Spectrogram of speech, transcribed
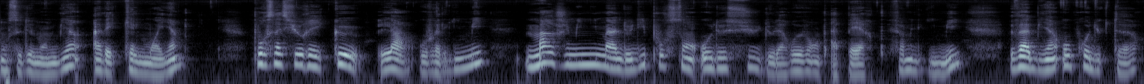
on se demande bien avec quels moyens, pour s'assurer que, là, marge minimale de 10% au-dessus de la revente à perte, va bien aux producteurs,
